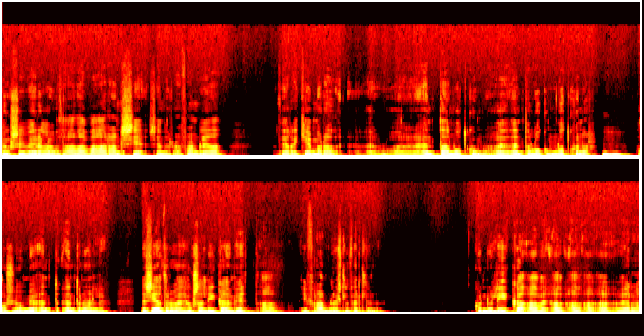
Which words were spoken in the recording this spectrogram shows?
hugsa verilega um það að varan sé, sem þurfa að framleiða þegar það kemur að enda endalokum notkunar mm -hmm. þá séu mjög end, endurvinnileg En síðan þurfum við að hugsa líka um hitt að í framlegsluferlinu kunnu líka að, að, að, að vera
